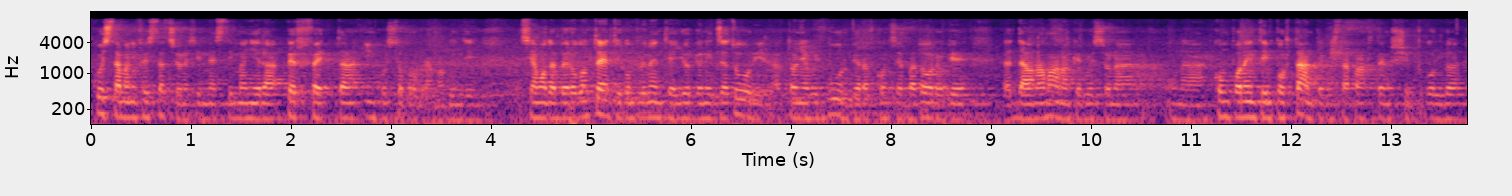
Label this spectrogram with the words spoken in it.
questa manifestazione si innesti in maniera perfetta in questo programma, quindi siamo davvero contenti, complimenti agli organizzatori, a Tonia Wilburger, al conservatorio che eh, dà una mano, anche questa è una, una, componente importante, questa partnership col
